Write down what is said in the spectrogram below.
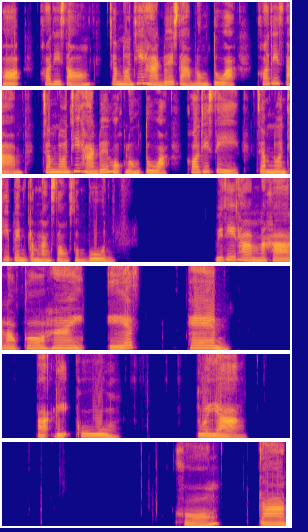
พาะ ข้อที่ 2จำนวนที่หารด้วย 3 ลงตัว ข้อที่ 3จำนวนที่หารด้วย 6 ลงตัว ข้อที่ 4จำนวนที่เป็นกำลังสองสมบูรณ์ วิธีทำนะคะ เราก็ให้ s แทน ปริภูมิ ตัวอย่าง ของการ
